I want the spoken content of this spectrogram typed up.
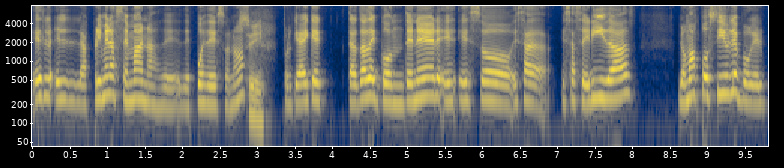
es, las primeras semanas después de eso, ¿no? Sí. Porque hay que tratar de contener e, eso, esas heridas lo más posible, porque el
